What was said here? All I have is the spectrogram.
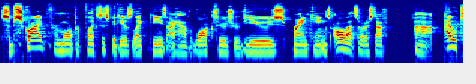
Subscribe for more Perplexus videos like these. I have walkthroughs, reviews, rankings, all that sort of stuff uh, out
